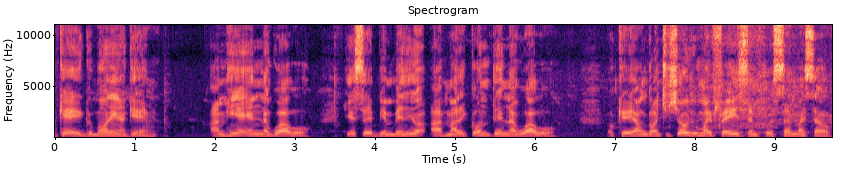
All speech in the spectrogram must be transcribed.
Okay, good morning again. I'm here in Naguabo. He said, Bienvenido a Malecón de Naguabo. Okay, I'm going to show you my face and present myself.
